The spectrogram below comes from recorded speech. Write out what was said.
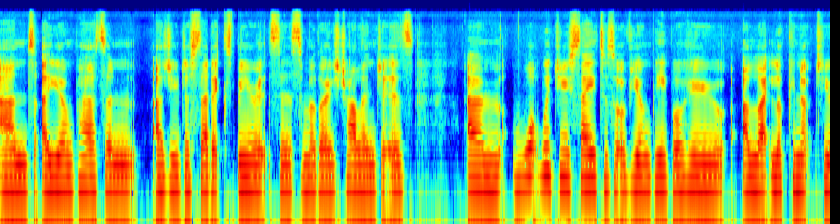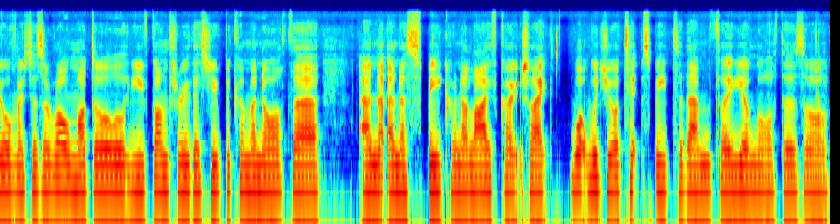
and a young person, as you just said, experiencing some of those challenges. Um, what would you say to sort of young people who are like looking up to you almost as a role model? You've gone through this, you've become an author and, and a speaker and a life coach. Like, what would your tips be to them for young authors or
